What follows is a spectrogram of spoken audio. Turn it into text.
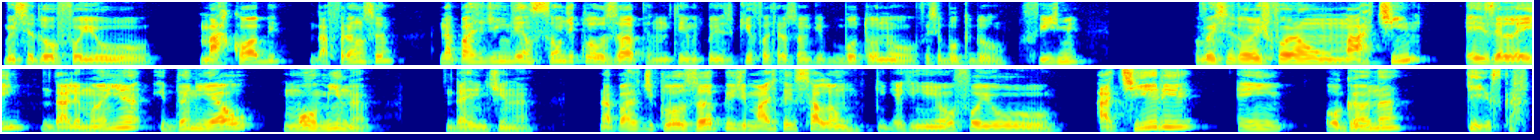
o vencedor foi o Marcob, da França. Na parte de invenção de close-up, não tem muito bem isso aqui, foi a tradução que botou no Facebook do FISM. Os vencedores foram Martin Eiseley, da Alemanha, e Daniel Mormina, da Argentina. Na parte de close-up de mágica de salão, quem, quem ganhou foi o Atire em Ogana. Que isso, cara?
